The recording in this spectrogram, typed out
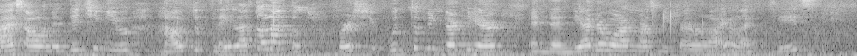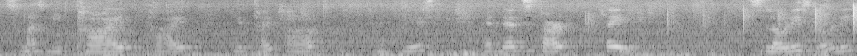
Guys, I want to teaching you how to play lato lato. First, you put two finger here, and then the other one must be parallel like this. This must be tight, tight. You tight up like this, and then start play. Slowly, slowly.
